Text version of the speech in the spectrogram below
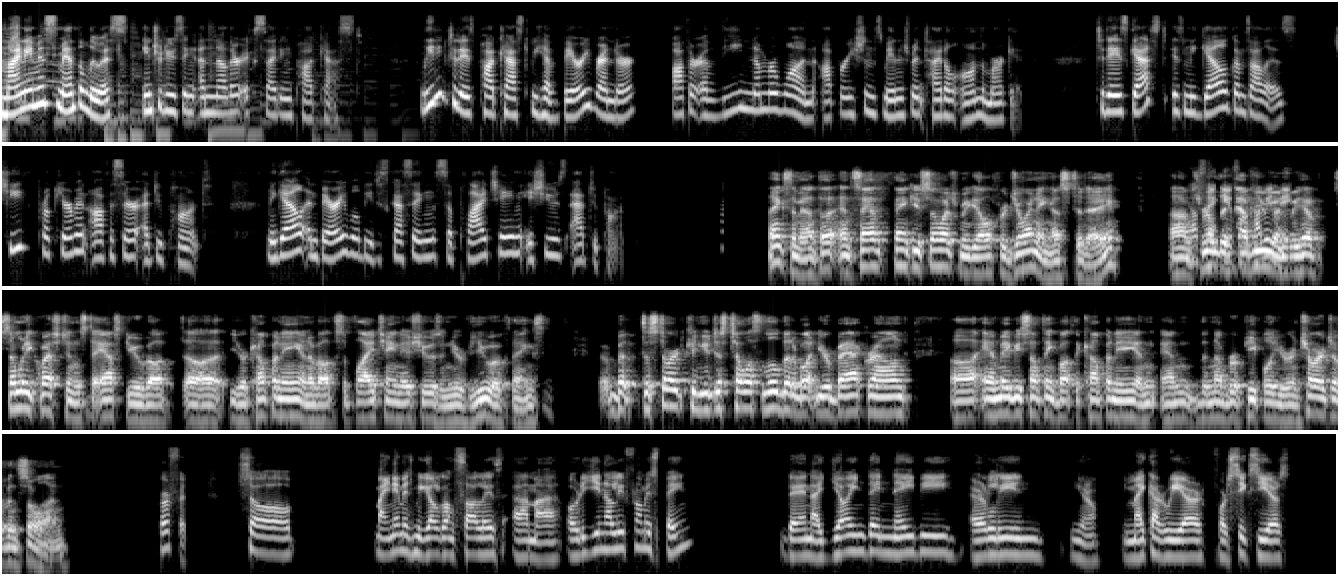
My name is Samantha Lewis, introducing another exciting podcast. Leading today's podcast, we have Barry Render, author of the number one operations management title on the market. Today's guest is Miguel Gonzalez, Chief Procurement Officer at DuPont. Miguel and Barry will be discussing supply chain issues at DuPont. Thanks, Samantha. And Sam, thank you so much, Miguel, for joining us today. I'm no, thrilled to have you, and we have so many questions to ask you about uh, your company and about supply chain issues and your view of things. But to start, can you just tell us a little bit about your background uh, and maybe something about the company and, and the number of people you're in charge of and so on? Perfect. So, my name is Miguel Gonzalez. I'm uh, originally from Spain. Then I joined the Navy early in, you know, in my career for six years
